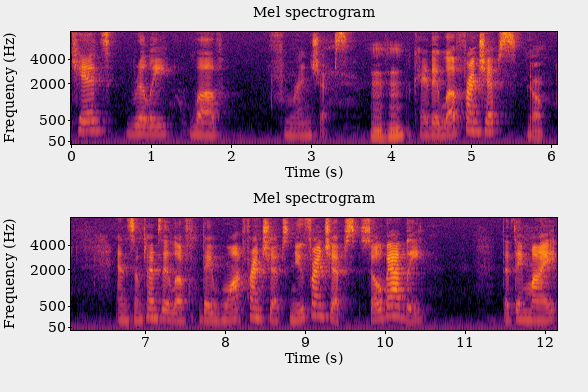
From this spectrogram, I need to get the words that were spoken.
Kids really love friendships. Mm-hmm. Okay, they love friendships, Yep. and sometimes they love, they want friendships, new friendships, so badly that they might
